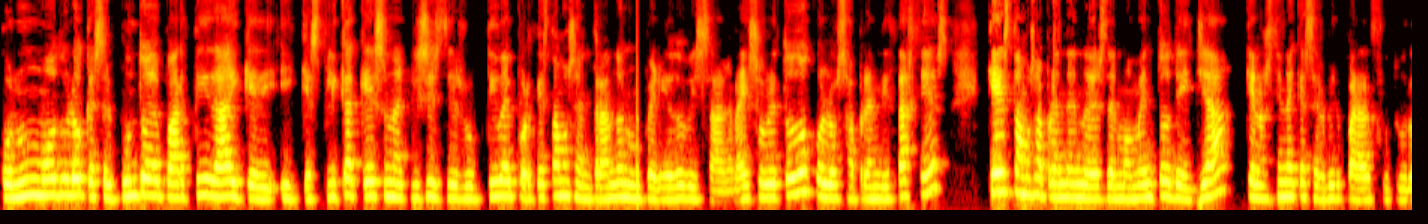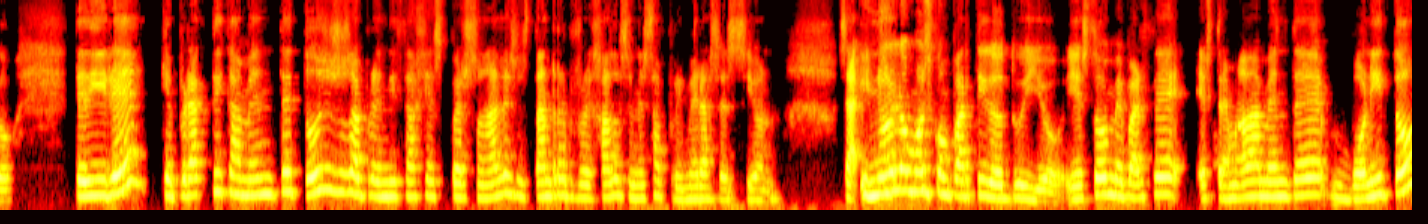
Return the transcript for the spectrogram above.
con un módulo que es el punto de partida y que, y que explica qué es una crisis disruptiva y por qué estamos entrando en un periodo bisagra y sobre todo con los aprendizajes ¿Qué estamos aprendiendo desde el momento de ya que nos tiene que servir para el futuro? Te diré que prácticamente todos esos aprendizajes personales están reflejados en esa primera sesión. O sea, y no lo hemos compartido tú y yo. Y esto me parece extremadamente bonito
